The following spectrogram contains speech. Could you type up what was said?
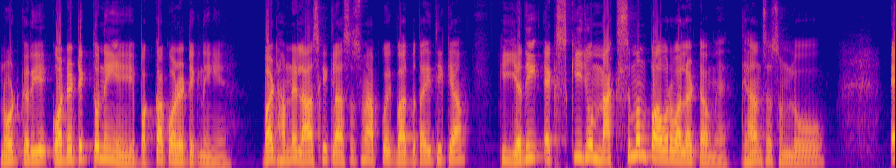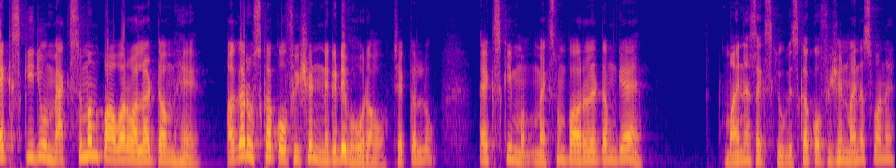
नोट करिए क्वाड्रेटिक तो नहीं है ये, पक्का क्वाड्रेटिक नहीं है। बट हमने लास्ट की क्लासेस में आपको एक बात बताई थी क्या? कि यदि एक्स की जो मैक्सिमम पावर वाला टर्म है, ध्यान से सुन लो एक्स की जो मैक्सिमम पावर वाला टर्म है, अगर उसका कोफिशियंट नेगेटिव हो रहा हो चेक कर लो एक्स की मैक्सिमम पावर वाला टर्म क्या है? माइनस एक्स क्यूब, इसका कोफिशियंट माइनस वन है।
